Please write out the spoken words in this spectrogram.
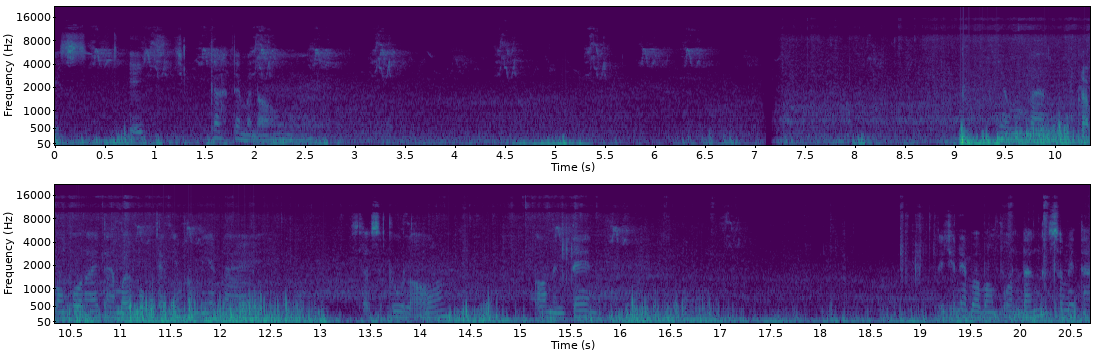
ផ្លែអុយអេកាសតែម្ដងមើលខ្ញុំបានប្រាប់បងប្អូនហើយតាមមើលមុខផ្ទះខ្ញុំក៏មានដែរស្លឹកសាគូល្អល្អមែនទែនដូច្នេះបើបងប្អូនដឹងសូមមេត្តា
